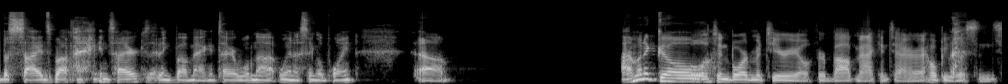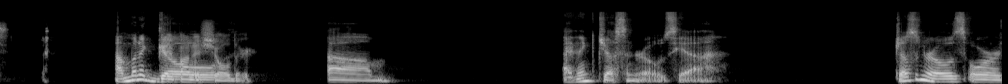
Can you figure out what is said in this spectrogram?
besides Bob McIntyre, because I think Bob McIntyre will not win a single point. Um, I'm gonna go. Bulletin board material for Bob McIntyre. I hope he listens. I'm gonna Chip go on his shoulder. Um, I think Justin Rose. Yeah, Justin Rose or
